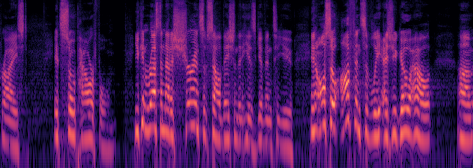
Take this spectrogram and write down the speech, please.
Christ, it's so powerful. You can rest in that assurance of salvation that he has given to you. And also, offensively, as you go out, um,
